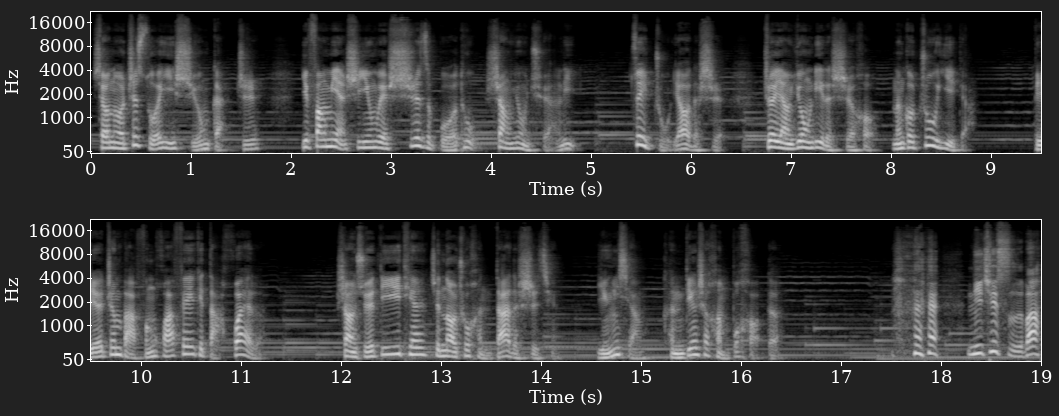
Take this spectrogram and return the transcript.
肖诺之所以使用感知，一方面是因为狮子搏兔尚用全力。最主要的是，这样用力的时候能够注意点，别真把冯华飞给打坏了。上学第一天就闹出很大的事情，影响肯定是很不好的。嘿嘿，你去死吧！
